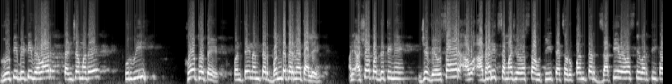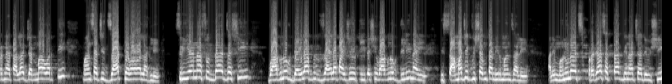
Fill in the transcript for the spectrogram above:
रोटी बेटी व्यवहार त्यांच्यामध्ये पूर्वी होत होते पण ते नंतर बंद करण्यात आले. आणि अशा पद्धतीने जे व्यवसायावर आधारित समाज व्यवस्था होती त्याचं रूपांतर जातीय व्यवस्थेवरती करण्यात आलं जन्मावरती माणसाची जात ठेवावा लागली. स्त्रियांना सुद्धा जशी वागणूक द्यायला जायला पाहिजे होती तशी वागणूक दिली नाही ही सामाजिक विषमता निर्माण झाली. आणि म्हणूनच प्रजासत्ताक दिनाच्या दिवशी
